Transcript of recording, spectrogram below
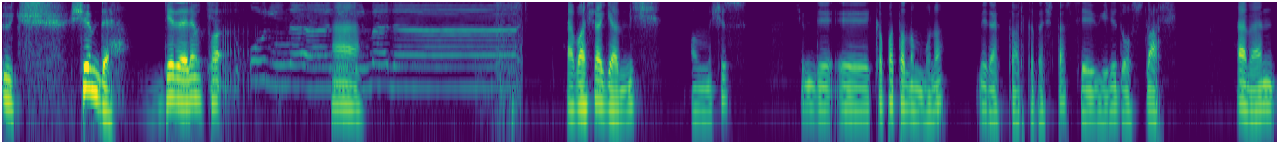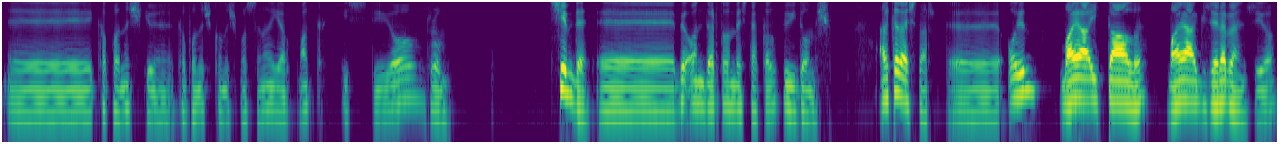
3. Şimdi gelelim ha. ha başa gelmiş. Almışız. Şimdi e, kapatalım bunu. Bir dakika arkadaşlar sevgili dostlar. Hemen e, kapanış kapanış konuşmasını yapmak istiyorum. Şimdi e, bir 14-15 dakikalık bir video olmuş. Arkadaşlar e, oyun bayağı iddialı. Bayağı güzele benziyor.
